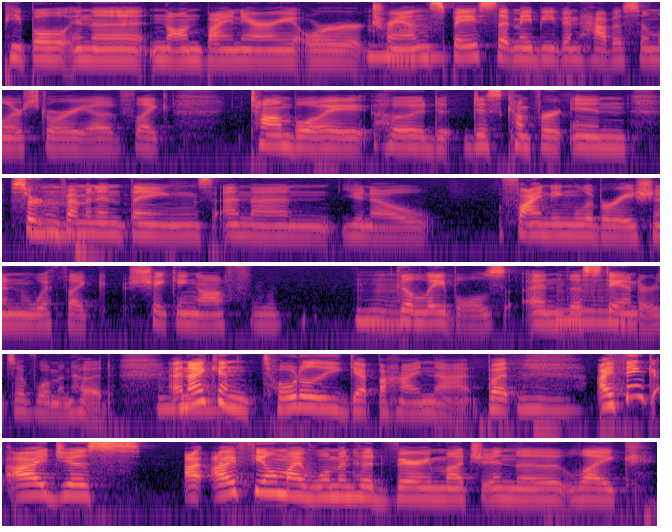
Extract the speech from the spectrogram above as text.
people in the non-binary or mm-hmm. trans space that maybe even have a similar story of like tomboyhood discomfort in certain mm-hmm. feminine things, and then you know finding liberation with like shaking off the mm-hmm. labels and the mm-hmm. standards of womanhood. And I mm-hmm. can totally get behind that. But I think I just, I, I feel my womanhood very much in the like,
